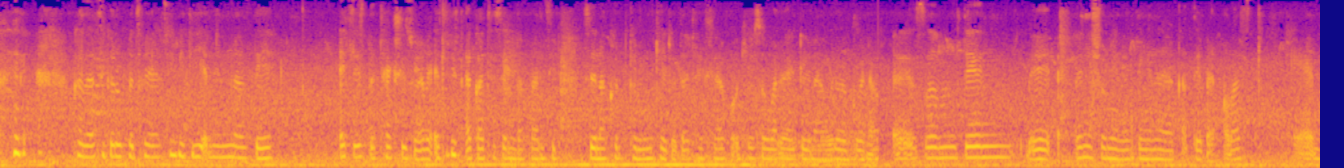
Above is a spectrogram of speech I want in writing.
because I had to go to Pretoria CBD and then I was there, at least the taxis were at least I got to sit in the front seat so then I could communicate with the taxi. Thought, okay, so what do I do now? Where do I go now? Uh, so then they then he showed me everything and then I got there, but I was scared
